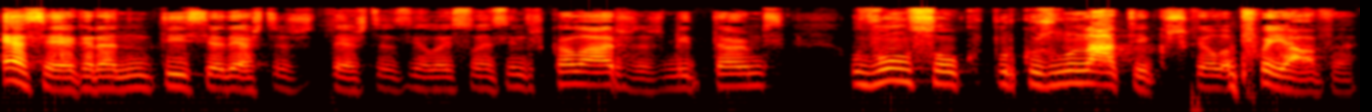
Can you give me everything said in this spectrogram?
Essa é a grande notícia destas, destas eleições intercalares, das midterms. Levou um soco porque os lunáticos que ele apoiava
